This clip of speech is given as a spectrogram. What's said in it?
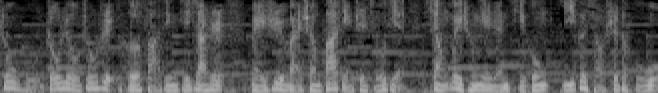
周五、周六、周日和法定节假日每日晚上八点至九点向未成年人提供一个小时的服务，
